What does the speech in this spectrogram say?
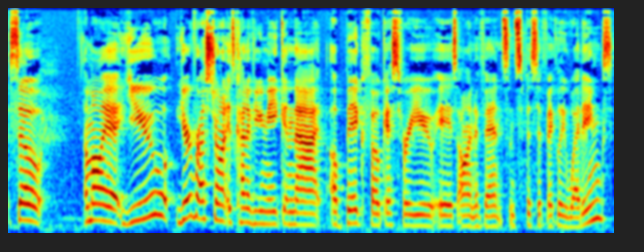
so, Amalia, you your restaurant is kind of unique in that a big focus for you is on events and specifically weddings.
